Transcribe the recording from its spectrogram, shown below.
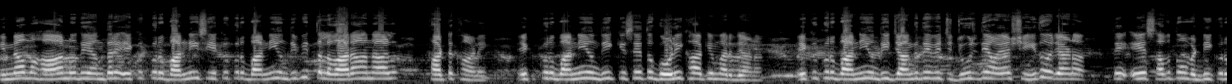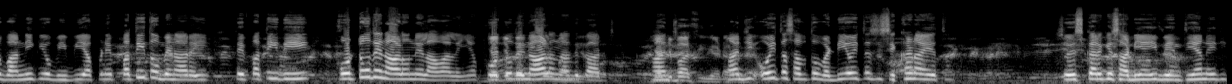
ਇੰਨਾ ਮਹਾਨ ਉਹਦੇ ਅੰਦਰ ਇੱਕ ਕੁਰਬਾਨੀ ਸੀ ਇੱਕ ਕੁਰਬਾਨੀ ਹੁੰਦੀ ਵੀ ਤਲਵਾਰਾਂ ਨਾਲ ਫੱਟ ਖਾਣੇ। ਇੱਕ ਕੁਰਬਾਨੀ ਹੁੰਦੀ ਕਿਸੇ ਤੋਂ ਗੋਲੀ ਖਾ ਕੇ ਮਰ ਜਾਣਾ। ਇੱਕ ਕੁਰਬਾਨੀ ਹੁੰਦੀ ਜੰਗ ਦੇ ਵਿੱਚ ਜੂਝਦਿਆਂ ਹੋਇਆ ਸ਼ਹੀਦ ਹੋ ਜਾਣਾ। ਤੇ ਇਹ ਸਭ ਤੋਂ ਵੱਡੀ ਕੁਰਬਾਨੀ ਕਿ ਉਹ ਬੀਬੀ ਆਪਣੇ ਪਤੀ ਤੋਂ ਬਿਨਾਂ ਰਹੀ ਤੇ ਪਤੀ ਦੀ ਫੋਟੋ ਦੇ ਨਾਲ ਉਹਨੇ ਲਾਵਾਂ ਲਈਆਂ ਫੋਟੋ ਦੇ ਨਾਲ ਆਨੰਦ ਕਾਰਜ ਸੀ ਜਿਹੜਾ। ਹਾਂਜੀ ਉਹੀ ਤਾਂ ਸਭ ਤੋਂ ਵੱਡੀ ਉਹੀ ਤਾਂ ਅਸੀਂ ਸਿੱਖਣ ਆਏ ਇੱਥੋਂ। ਸੋ ਇਸ ਕਰਕੇ ਸਾਡੀਆਂ ਇਹ ਬੇਨਤੀਆਂ ਨੇ ਜੀ।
